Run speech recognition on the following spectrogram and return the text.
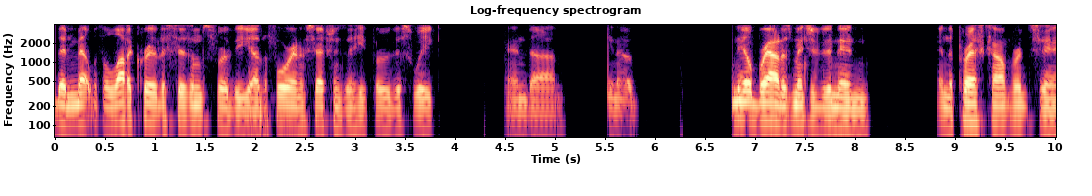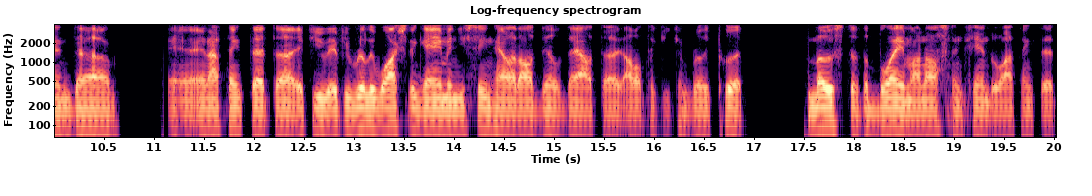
been met with a lot of criticisms for the uh, the four interceptions that he threw this week, and uh, you know, Neal Brown has mentioned it in in the press conference, and uh, and, and, I think that uh, if you if you really watch the game and you've seen how it all delved out, uh, I don't think you can really put most of the blame on Austin Kendall. I think that.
